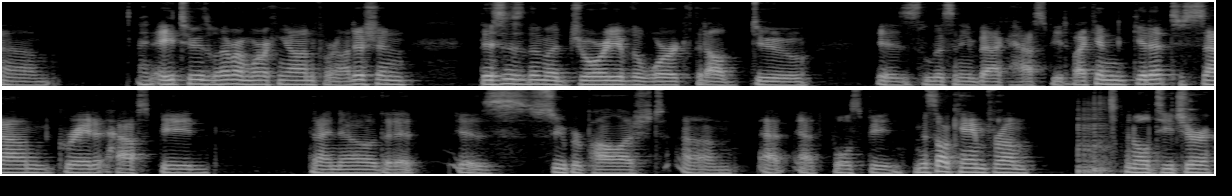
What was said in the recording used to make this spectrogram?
um, and etudes, whatever I'm working on for an audition. This is the majority of the work that I'll do is listening back at half speed. If I can get it to sound great at half speed, then I know that it is super polished um, at, at full speed. And this all came from an old teacher,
